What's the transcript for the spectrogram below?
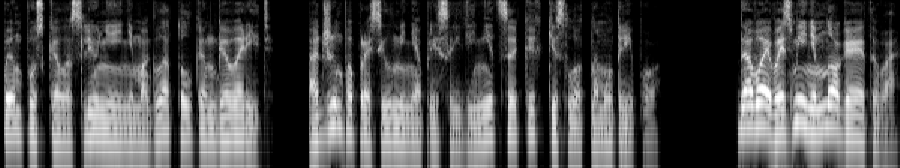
Пэм пускала слюни и не могла толком говорить, а Джим попросил меня присоединиться к их кислотному трипу. «Давай, возьми немного этого.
